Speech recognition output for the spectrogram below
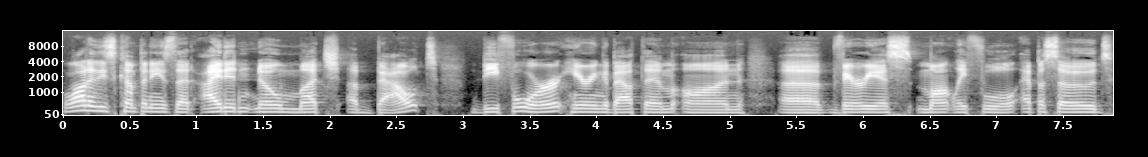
A lot of these companies that I didn't know much about before hearing about them on uh, various Motley Fool episodes.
